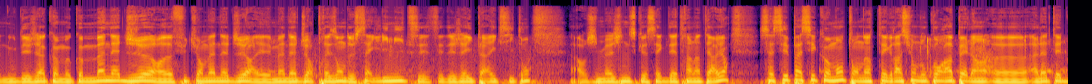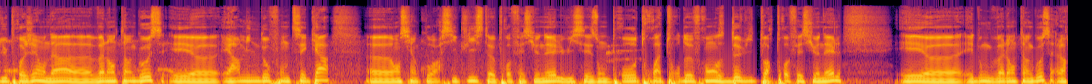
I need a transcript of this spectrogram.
nous déjà comme comme manager, futur manager et manager présent de Side Limit, c'est déjà hyper excitant. Alors j'imagine ce que c'est que d'être à l'intérieur. Ça s'est passé comment ton Donc on rappelle, hein, euh, à la tête du projet, on a euh, Valentin Goss et, euh, Armindo Fonseca, ancien coureur cycliste professionnel, 8 saisons pro, 3 Tours de France, 2 victoires professionnelles. Et, et donc Valentin Goss, alors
